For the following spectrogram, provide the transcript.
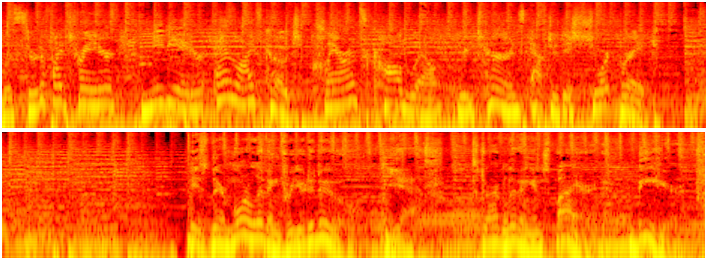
With certified trainer, mediator, and life coach Clarence Caldwell returns after this short break. Is there more living for you to do? Yes. Start living inspired. Be here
